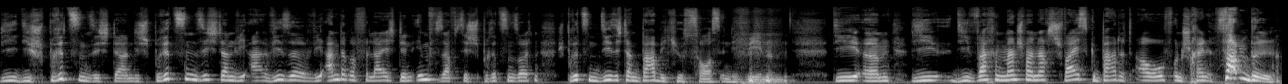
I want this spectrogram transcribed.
die die spritzen sich dann, die spritzen sich dann wie wie sie wie andere vielleicht den Impfsaft sich spritzen sollten, spritzen die sich dann Barbecue Sauce in die Venen. die ähm, die die wachen manchmal nachts schweißgebadet auf und schreien Thumble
